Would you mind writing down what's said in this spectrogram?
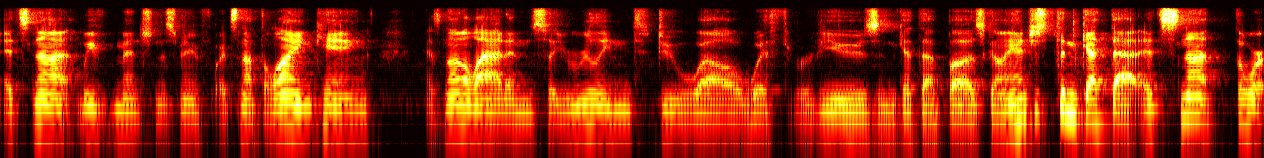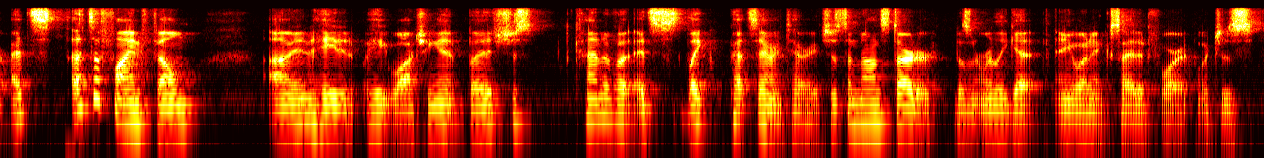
it's not we've mentioned this before. It's not The Lion King. It's not Aladdin, so you really need to do well with reviews and get that buzz going. I just didn't get that. It's not the word. It's that's a fine film. I didn't hate it, hate watching it, but it's just kind of a it's like Pet Sematary. It's just a non-starter. Doesn't really get anyone excited for it, which is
